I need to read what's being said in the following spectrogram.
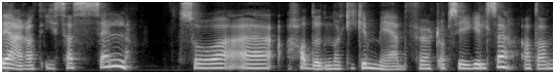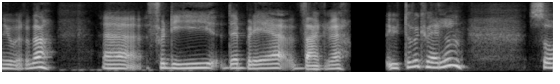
det er at i seg selv så eh, hadde det nok ikke medført oppsigelse at han gjorde det, eh, fordi det ble verre. Utover kvelden så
